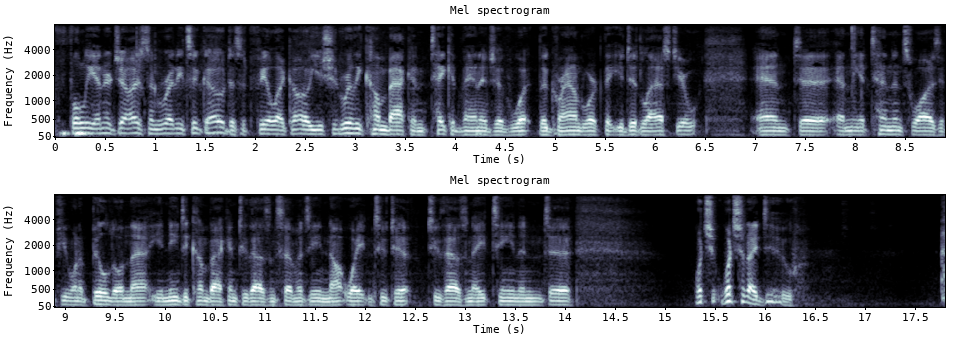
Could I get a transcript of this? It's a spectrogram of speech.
fully energized and ready to go? Does it feel like, oh, you should really come back and take advantage of what the groundwork that you did last year? And, uh, and the attendance wise, if you want to build on that, you need to come back in 2017, not wait until t- 2018. And uh, what, what should I do?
